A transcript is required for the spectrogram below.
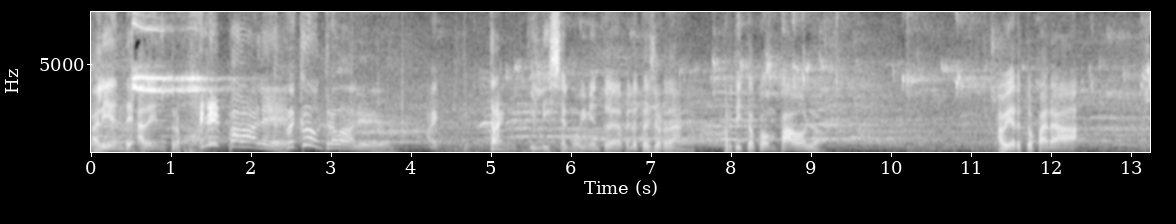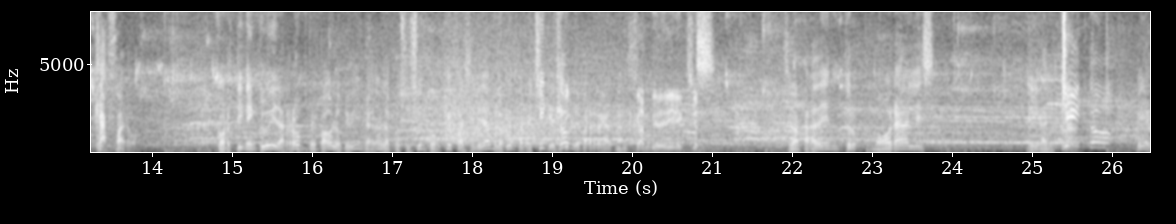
Aliende adentro. Filipa vale. ¡Recontra vale! Ay, tranquiliza el movimiento de la pelota de Giordano. Cortito con Paolo. Abierto para Cáfaro. Cortina incluida, rompe Paolo que bien ganó la posición. Con qué facilidad me lo cuenta Mechini. Es doble para regatas. Cambio de dirección. Se va para adentro. Morales. El ganchito. Bien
